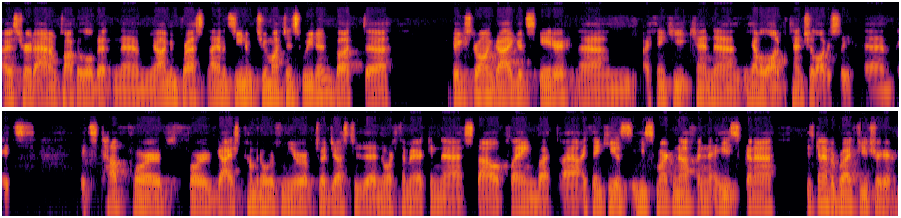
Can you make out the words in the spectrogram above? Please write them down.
I just heard Adam talk a little bit, and um, yeah, I'm impressed. I haven't seen him too much in Sweden, but uh, big, strong guy, good skater. Um, I think he can. Uh, he have a lot of potential. Obviously, um, it's it's tough for for guys coming over from Europe to adjust to the North American uh, style of playing, but uh, I think he is he's smart enough, and he's gonna he's gonna have a bright future here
